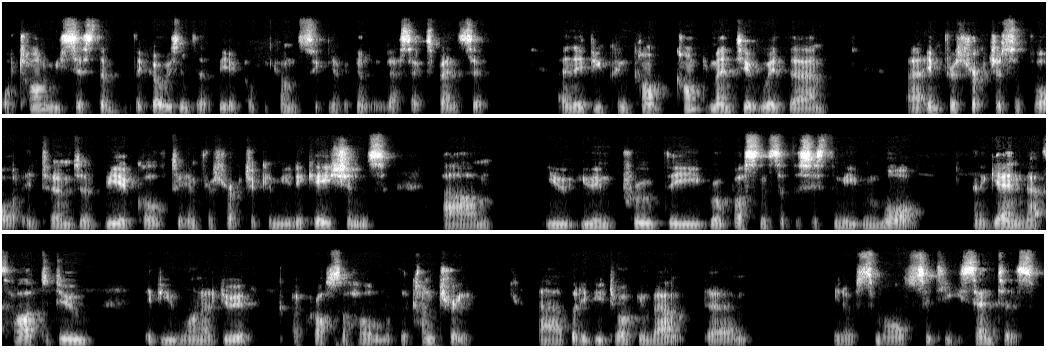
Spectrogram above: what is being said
autonomy system that goes into the vehicle becomes significantly less expensive. And if you can com- complement it with um, uh, infrastructure support in terms of vehicle to infrastructure communications, um, you, you improve the robustness of the system even more. And again, that's hard to do if you want to do it across the whole of the country. Uh, but if you're talking about um, you know small city centers,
